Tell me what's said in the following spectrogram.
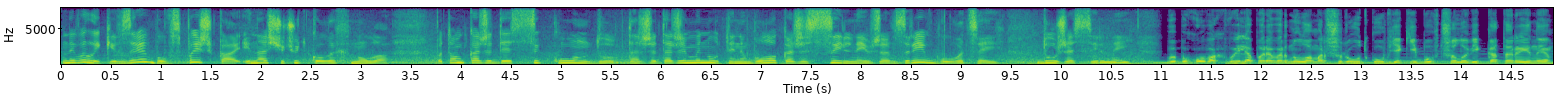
невеликий взрив був, спишка, і нас чуть-чуть колихнула. Потім, каже, десь секунду, навіть, навіть минути не було, каже, сильний вже взрив був оцей, дуже сильний. Вибухова хвиля перевернула маршрутку, в якій був чоловік Катерини.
